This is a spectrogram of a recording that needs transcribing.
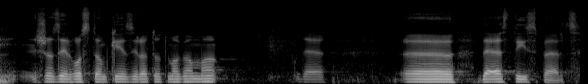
és azért hoztam kéziratot magammal, de, de ez 10 perc.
